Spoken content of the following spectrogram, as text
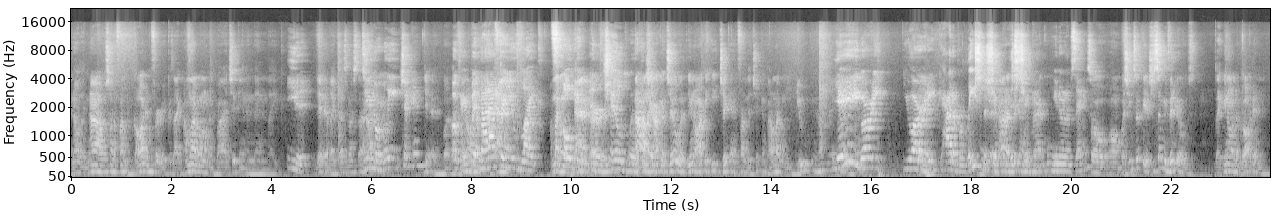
And I was like, nah, I was trying to find a garden for it because like I'm not gonna like buy a chicken and then like Eat it. yeah, like that's my up. Do you normally eat chicken? Yeah, but like, Okay, but not after that. you've like I'm not spoken and chilled with Nah, like I could chill with it. You know, I could eat chicken in front of the chicken, but I'm not gonna eat you. You know what I'm saying? Yeah, yeah, you already you already had a relationship Yeah, nah, with this chicken chicken. cool. You know what I'm saying? So, um, but she took it. She sent me videos, like you know, in the garden,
